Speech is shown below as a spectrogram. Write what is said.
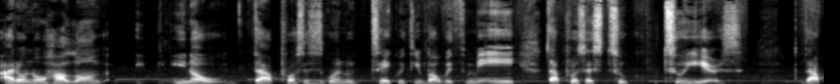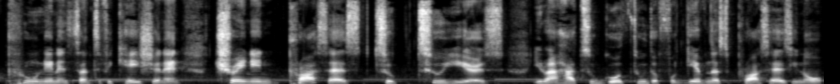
I don't know how long you know that process is going to take with you. But with me that process took two years. That pruning and sanctification and training process took two years. You know i had to go through the forgiveness process you know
